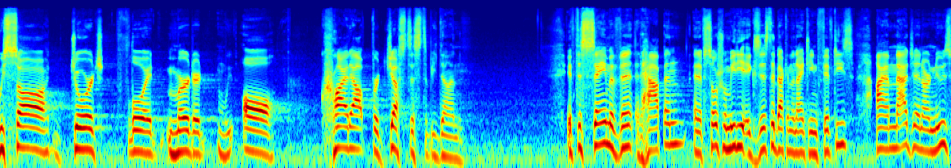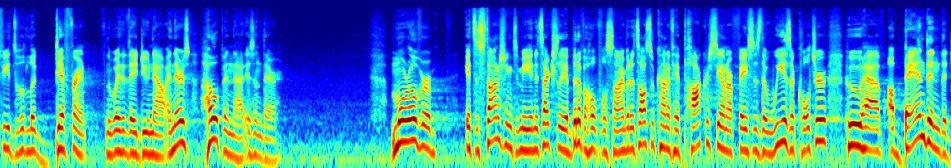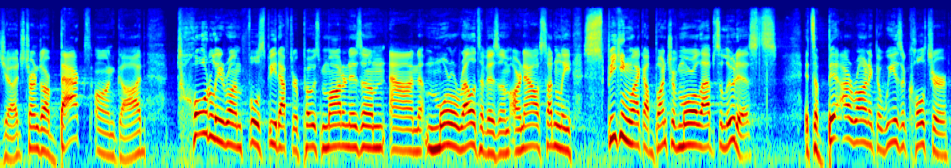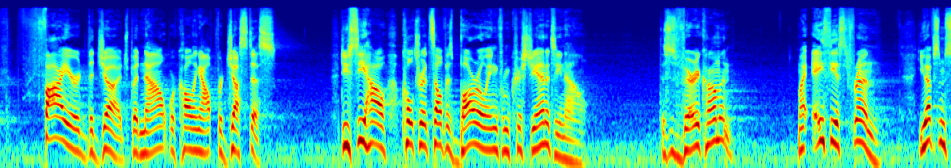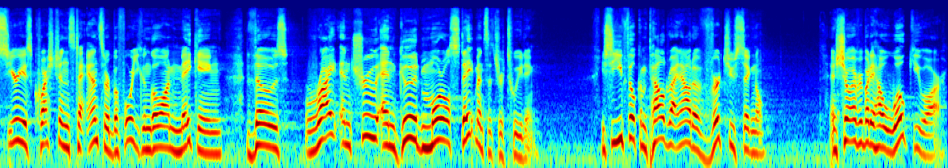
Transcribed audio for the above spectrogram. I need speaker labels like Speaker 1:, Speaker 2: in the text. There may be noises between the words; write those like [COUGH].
Speaker 1: We saw George Floyd murdered, and we all cried out for justice to be done. If the same event had happened and if social media existed back in the 1950s, I imagine our news feeds would look different from the way that they do now. And there's hope in that, isn't there? Moreover, it's astonishing to me, and it's actually a bit of a hopeful sign, but it's also kind of hypocrisy on our faces that we as a culture who have abandoned the judge, turned our backs on God, totally run full speed after postmodernism and moral relativism are now suddenly speaking like a bunch of moral absolutists. It's a bit ironic that we as a culture fired the judge, but now we're calling out for justice. Do you see how culture itself is borrowing from Christianity now? This is very common. My atheist friend, you have some serious questions to answer before you can go on making those right and true and good moral statements that you're tweeting. You see, you feel compelled right now to virtue signal and show everybody how woke you are.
